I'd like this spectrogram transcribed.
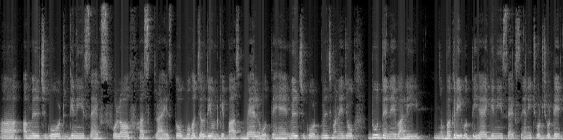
a milch goat gunny sacks full of husk rice तो बहुत जल्दी उनके पास बैल होते हैं। मिल्च गोट मिल्च माने जो दूध देने वाली बकरी होती है। गिनी सेक्स यानी छोटे छोटे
